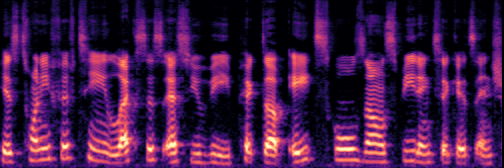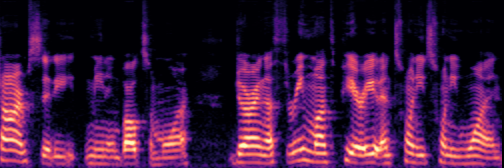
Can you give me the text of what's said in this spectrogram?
His 2015 Lexus SUV picked up eight school zone speeding tickets in Charm City, meaning Baltimore, during a three month period in 2021,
